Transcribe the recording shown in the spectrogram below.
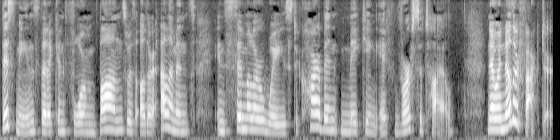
This means that it can form bonds with other elements in similar ways to carbon, making it versatile. Now, another factor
